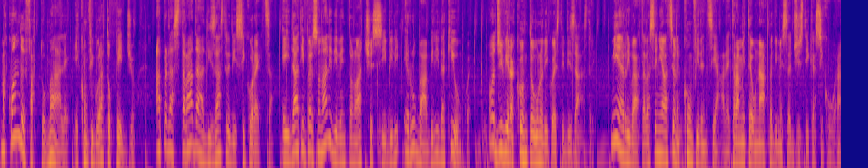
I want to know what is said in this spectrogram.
Ma quando è fatto male e configurato peggio, apre la strada a disastri di sicurezza e i dati personali diventano accessibili e rubabili da chiunque. Oggi vi racconto uno di questi disastri. Mi è arrivata la segnalazione confidenziale tramite un'app di messaggistica sicura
